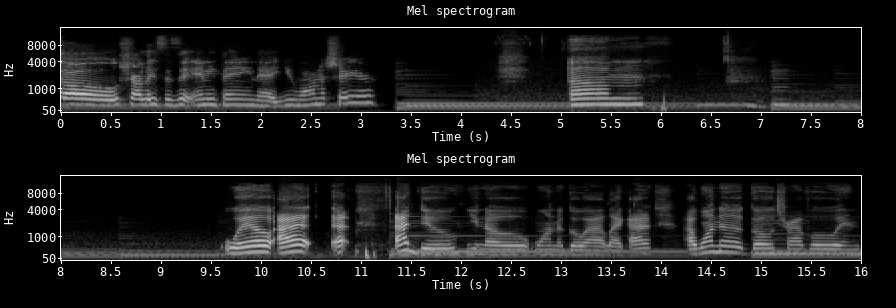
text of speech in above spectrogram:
So, Charlese, is there anything that you want to share? Um. Well, I, I, I do, you know, want to go out. Like I I want to go travel and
